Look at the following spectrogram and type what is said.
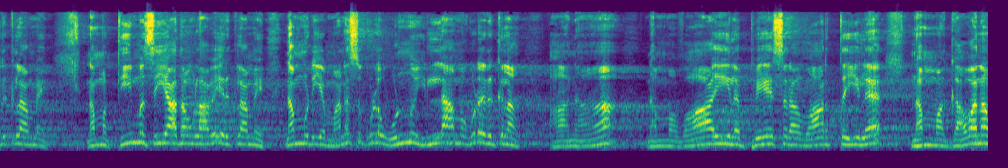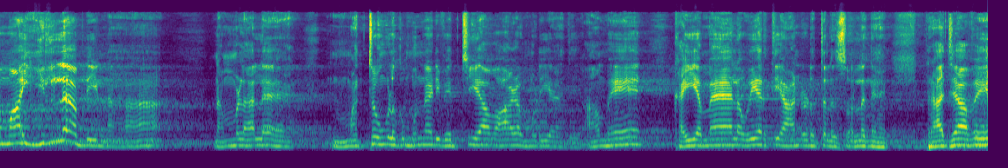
இருக்கலாமே. நம்ம தீமை செய்யாதவங்களாவே இருக்கலாமே. நம்முடைய மனசுக்குள்ள ஒன்றும் இல்லாமல் கூட இருக்கலாம். ஆனால் நம்ம வாயில் பேசுகிற வார்த்தையில் நம்ம கவனமாக இல்லை அப்படின்னா நம்மளால மற்றவங்களுக்கு முன்னாடி வெற்றியா வாழ முடியாது. ஆமே கையை மேல உயர்த்தி ஆண்டிடத்துல சொல்லுங்க. ராஜாவே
